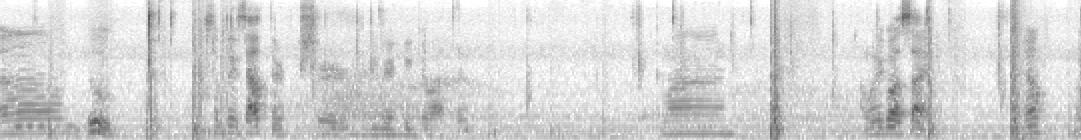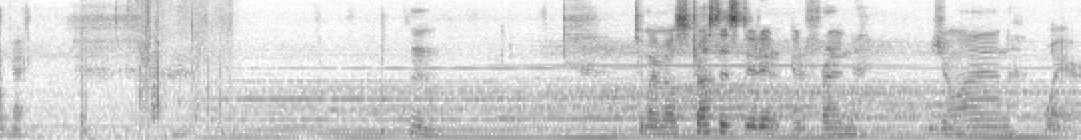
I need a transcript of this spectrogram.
Um, ooh. Something's out there for sure. Maybe I could go out there? Come on. I want to go outside. No? Okay. Hmm. To my most trusted student and friend, Johann Weyer.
